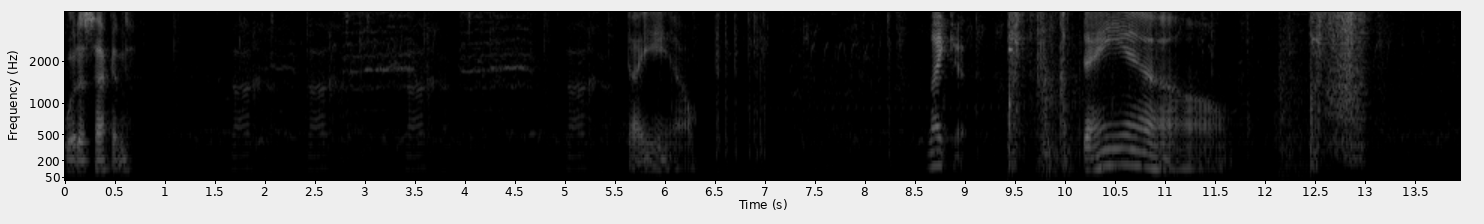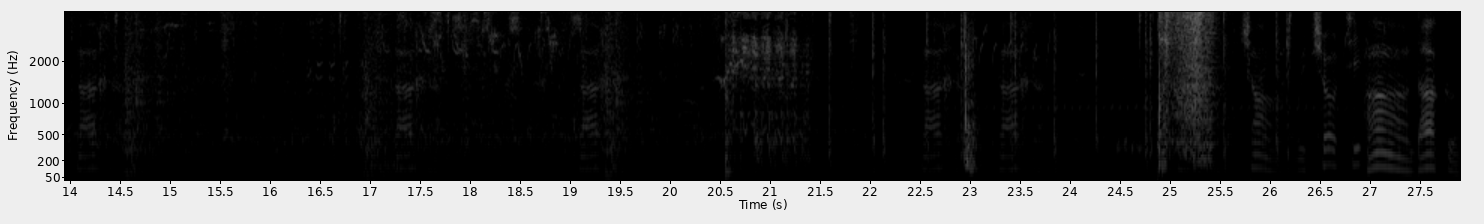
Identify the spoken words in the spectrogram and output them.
wood a second. Damn. Like it. Damn. Chan. Wicho tita. Ha, daku.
